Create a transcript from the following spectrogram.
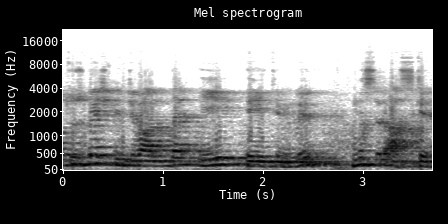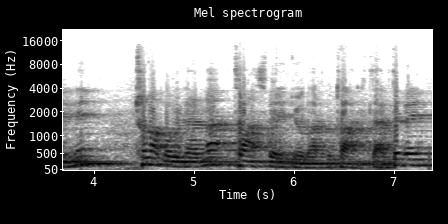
35 bin civarında iyi eğitimli Mısır askerini Tuna boylarına transfer ediyorlar bu tarihlerde ve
